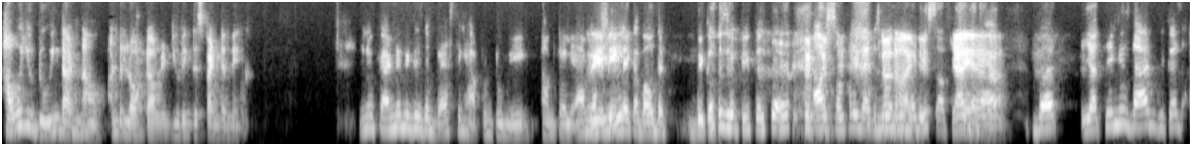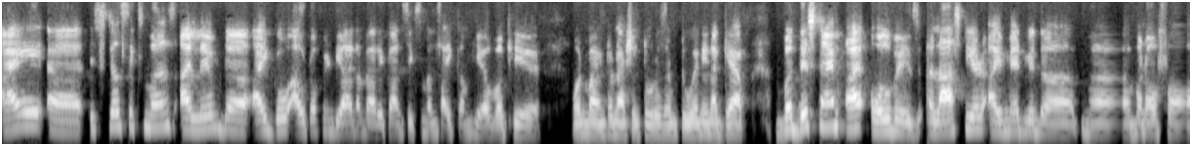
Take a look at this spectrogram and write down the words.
How are you doing that Mhm. now under lockdown and during this pandemic? You know pandemic is the best thing happened to me i'm telling i'm not saying really? like about that because the people are, suffering obviously no no everybody is yeah suffering yeah i yeah. But yeah thing is that because i uh, it's still six months i lived uh, i go out of india and america and six months i come here work here on my international tourism too and in a gap. But this time i always uh, last year i met with uh, uh, one of um,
